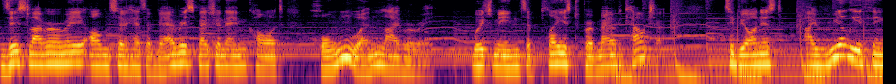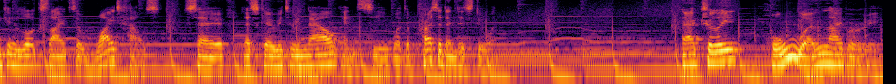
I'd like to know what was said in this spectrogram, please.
This library also has a very special name called Hongwen Library, which means a place to promote culture. To be honest, I really think it looks like the White House, so let's go into it now and see what the president is doing. Actually, Hongwen Library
